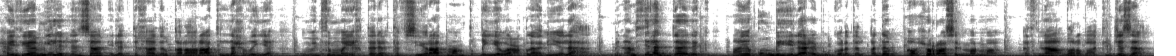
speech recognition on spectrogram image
حيث يميل الإنسان إلى اتخاذ القرارات اللحظية ومن ثم يخترع تفسيرات منطقية وعقلانية لها. من أمثلة ذلك ما يقوم به لاعب كرة القدم أو حراس المرمى أثناء ضربات الجزاء.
